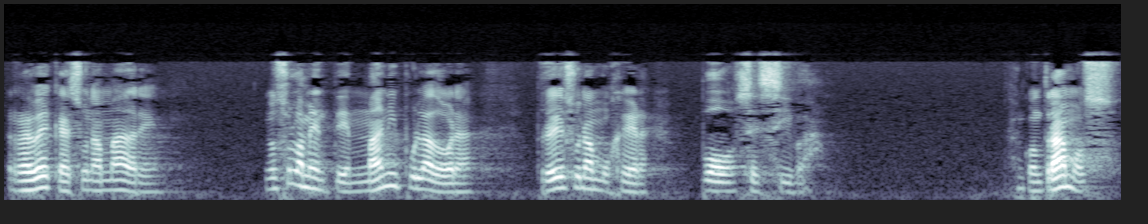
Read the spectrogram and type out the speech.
Rebeca es una madre no solamente manipuladora, pero es una mujer posesiva. Encontramos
